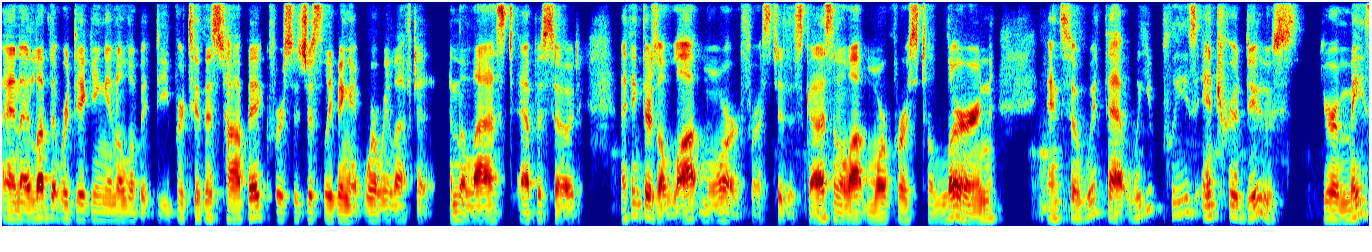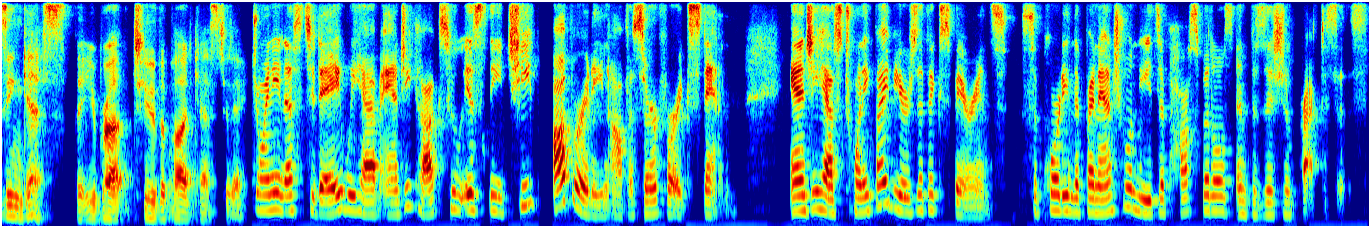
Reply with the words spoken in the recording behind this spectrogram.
And I love that we're digging in a little bit deeper to this topic versus just leaving it where we left it in the last episode. I think there's a lot more for us to discuss and a lot more for us to learn. And so, with that, will you please introduce your amazing guests that you brought to the podcast today? Joining us today, we have Angie Cox, who is the Chief Operating Officer for Xtend. Angie has 25 years of experience supporting the financial needs of hospitals and physician practices.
